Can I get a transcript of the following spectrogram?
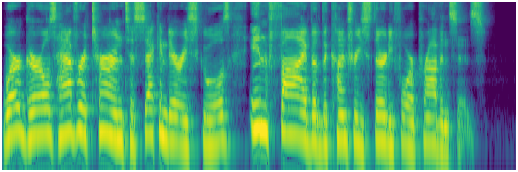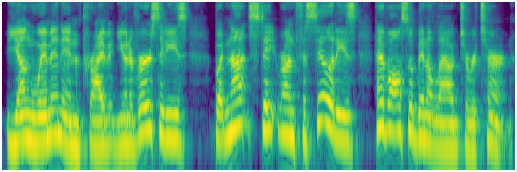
where girls have returned to secondary schools in five of the country's 34 provinces. Young women in private universities but not state run facilities have also been allowed to return.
